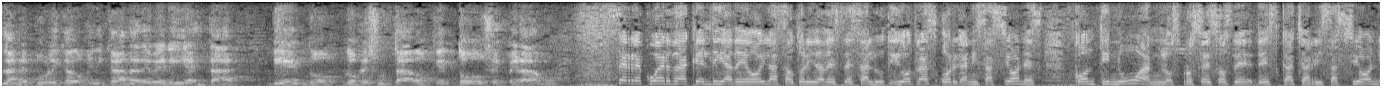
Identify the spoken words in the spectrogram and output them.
la República Dominicana debería estar viendo los resultados que todos esperamos. Se recuerda que el día de hoy las autoridades de salud y otras organizaciones continúan los procesos de descacharrización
